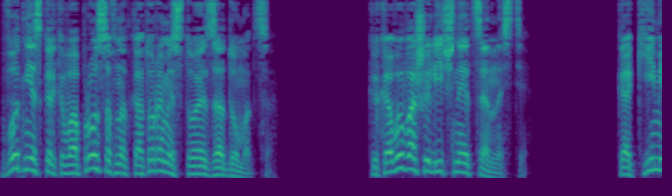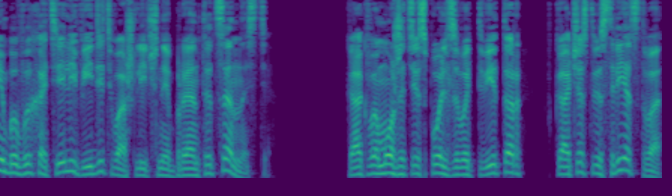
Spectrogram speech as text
Вот несколько вопросов, над которыми стоит задуматься. Каковы ваши личные ценности? Какими бы вы хотели видеть ваш личный бренд и ценности. Как вы можете использовать Twitter в качестве средства,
